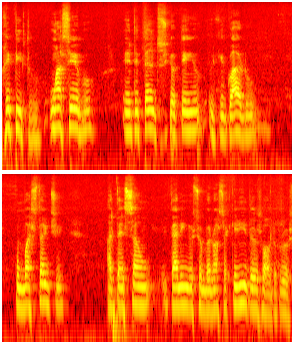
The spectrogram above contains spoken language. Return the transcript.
Repito, um acervo entre tantos que eu tenho e que guardo com bastante atenção e carinho sobre a nossa querida Oswaldo Cruz.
